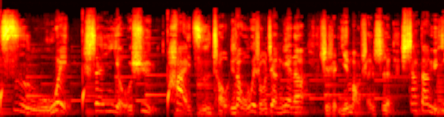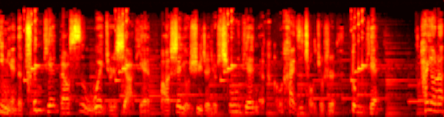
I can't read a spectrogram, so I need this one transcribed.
巳午未申酉戌亥子丑，你知道我为什么这样念呢？其实寅卯辰是相当于一年的春天，然后巳午未就是夏天啊，申酉戌这就是秋天，亥子丑就是冬天。还有呢，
